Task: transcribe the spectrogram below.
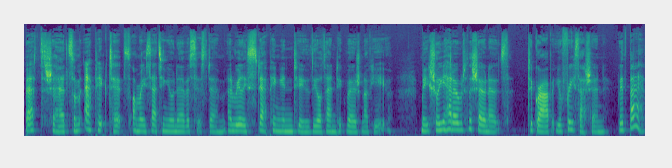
Beth shared some epic tips on resetting your nervous system and really stepping into the authentic version of you. Make sure you head over to the show notes to grab your free session with Beth.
